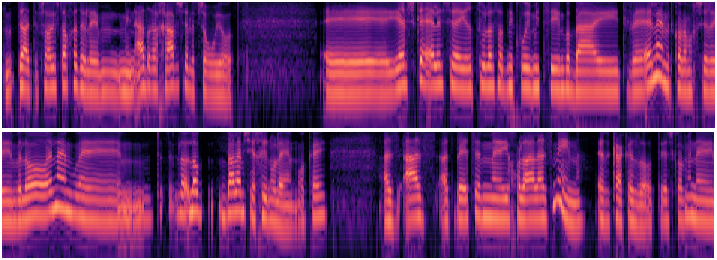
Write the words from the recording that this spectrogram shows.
את יודעת, אפשר לפתוח את זה למנעד רחב של אפשרויות. אה, יש כאלה שירצו לעשות ניקוי מיצים בבית ואין להם את כל המכשירים ולא אין להם אה, לא, לא בא להם שיכינו להם אוקיי אז אז את בעצם אה, יכולה להזמין ערכה כזאת. יש כל מיני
